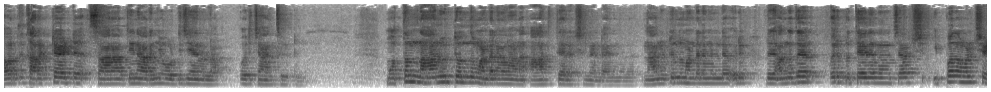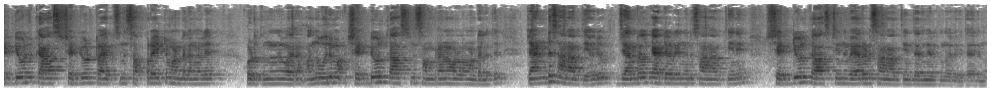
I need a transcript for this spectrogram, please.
അവർക്ക് കറക്റ്റായിട്ട് സ്ഥാനാർത്ഥിനെ അറിഞ്ഞ് വോട്ട് ചെയ്യാനുള്ള ഒരു ചാൻസ് കിട്ടുന്നു. മൊത്തം നാനൂറ്റൊന്ന് മണ്ഡലങ്ങളാണ് ആദ്യത്തെ ഇലക്ഷനിൽ ഉണ്ടായിരുന്നത്. നാനൂറ്റൊന്ന് മണ്ഡലങ്ങളിലെ ഒരു അന്നത്തെ ഒരു പ്രത്യേകത എന്താണെന്ന് വെച്ചാൽ ഇപ്പൊ നമ്മൾ ഷെഡ്യൂൾഡ് കാസ്റ്റ് ഷെഡ്യൂൾഡ് ട്രൈബ്സിന് സെപ്പറേറ്റ് മണ്ഡലങ്ങൾ കൊടുക്കുന്നതിന് പകരം അന്ന് ഒരു ഷെഡ്യൂൾ കാസ്റ്റിന് സംവരണമുള്ള മണ്ഡലത്തിൽ രണ്ട് സ്ഥാനാർത്ഥി ഒരു ജനറൽ കാറ്റഗറിയിൽ നിന്ന് ഒരു സ്ഥാനാർത്ഥിയെ ഷെഡ്യൂൾ കാസ്റ്റിൽ നിന്ന് വേറൊരു സ്ഥാനാർത്ഥിയെ തിരഞ്ഞെടുക്കുന്ന ഒരു ഇതായിരുന്നു.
